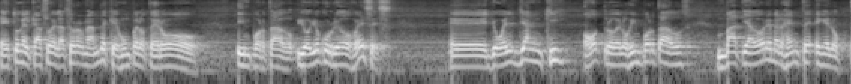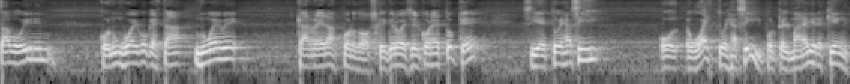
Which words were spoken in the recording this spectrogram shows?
Esto en el caso de Lázaro Hernández, que es un pelotero importado. Y hoy ocurrió dos veces. Eh, Joel Yankee, otro de los importados, bateador emergente en el octavo inning, con un juego que está nueve carreras por dos. ¿Qué quiero decir con esto? Que si esto es así, o, esto es así, porque el manager es quien,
